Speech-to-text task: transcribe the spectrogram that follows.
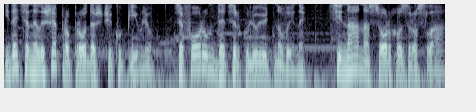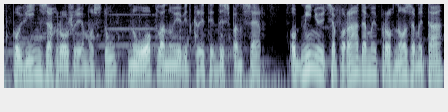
Йдеться не лише про продаж чи купівлю, це форум, де циркулюють новини. Ціна на сорго зросла, повінь загрожує мосту, НУО планує відкрити диспансер. Обмінюються порадами, прогнозами та,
